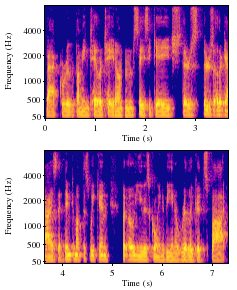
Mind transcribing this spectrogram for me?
back group. I mean, Taylor Tatum, Stacey Gage. There's there's other guys that didn't come up this weekend, but OU is going to be in a really good spot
